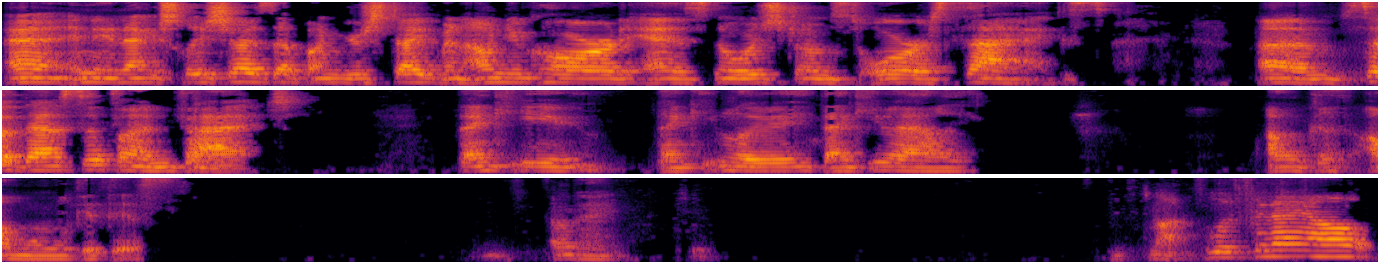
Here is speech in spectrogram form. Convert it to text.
and, it actually shows up on your statement on your card as Nordstrom's or Saks. Um, so that's a fun fact. Thank you. Thank you, Louis. Thank you, Allie. I'm I'm gonna look at this. Okay. It's not flipping out.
